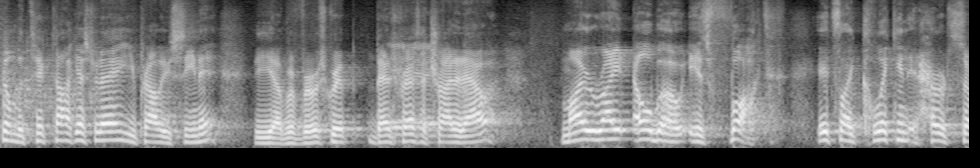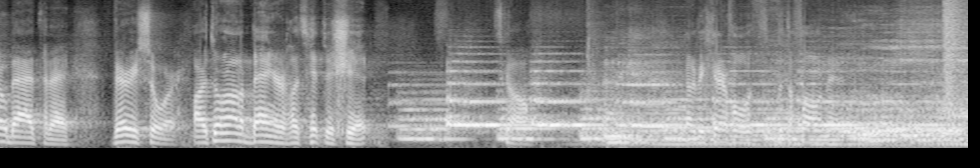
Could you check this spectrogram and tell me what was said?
filmed the TikTok yesterday, you probably seen it, the uh, reverse grip bench press, I tried it out. My right elbow is fucked. It's like clicking, it hurts so bad today. Very sore. All right, throwing on a banger. Let's hit this shit. Let's go. Gotta be careful with, with the phone, man.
